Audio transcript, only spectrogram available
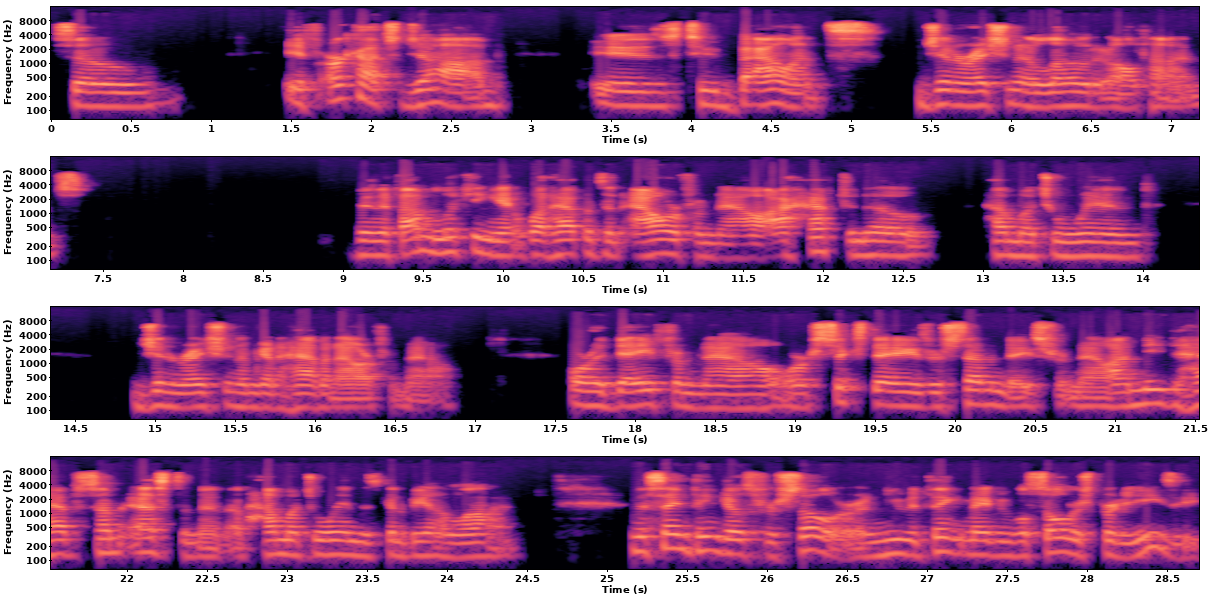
So if ERCOT's job is to balance generation and load at all times, then if I'm looking at what happens an hour from now, I have to know how much wind generation I'm going to have an hour from now or a day from now or six days or seven days from now. I need to have some estimate of how much wind is going to be online. And the same thing goes for solar. And you would think maybe, well, solar is pretty easy,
